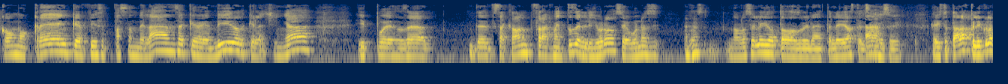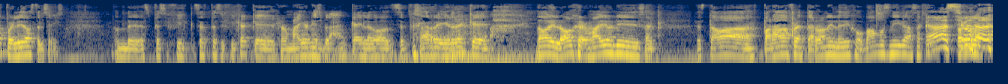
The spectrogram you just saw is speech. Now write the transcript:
cómo creen, que se pasan de lanza, que vendidos, que la chingada. Y pues, o sea, de- sacaban fragmentos del libro, según así- los- no los he leído todos, güey, la neta, he leído hasta el Ah. 6, güey. He visto todas las películas, pero he leído hasta el 6. Donde especific- se especifica que Hermione es blanca y luego se empezó a reír de que... No, y luego Hermione estaba parada frente a Ron y le dijo, vamos, niga, saca Ah, la sí. pistola".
